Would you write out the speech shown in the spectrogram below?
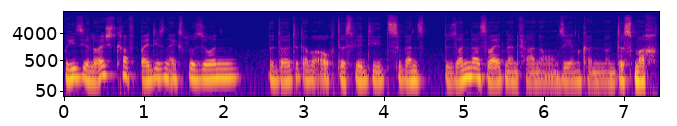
riesige Leuchtkraft bei diesen Explosionen bedeutet aber auch, dass wir die zu ganz besonders weiten Entfernungen sehen können. Und das macht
